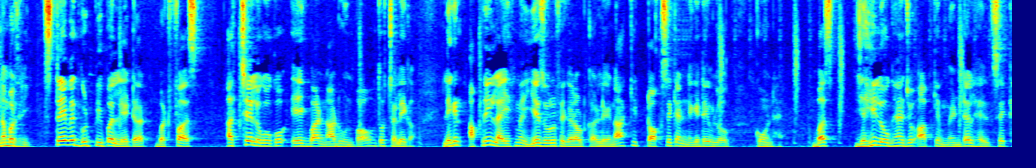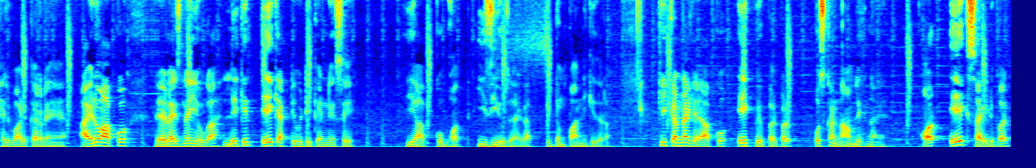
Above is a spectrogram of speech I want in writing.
Number three stay with good people later but first अच्छे लोगों को एक बार ना ढूंढ पाओ तो चलेगा। लेकिन अपनी लाइफ में ये ज़रूर फिगर आउट कर लेना कि टॉक्सिक एंड नेगेटिव लोग कौन है। बस यही लोग हैं जो आपके मेंटल हेल्थ से खिलवाड़ कर रहे हैं। आई नो आपको रियलाइज़ नहीं होगा, लेकिन एक एक्टिविटी करने से ये आपको बहुत ईजी हो जाएगा, एकदम पानी की तरह। कि करना क्या है आपको? एक पेपर पर उसका नाम लिखना है और एक साइड पर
